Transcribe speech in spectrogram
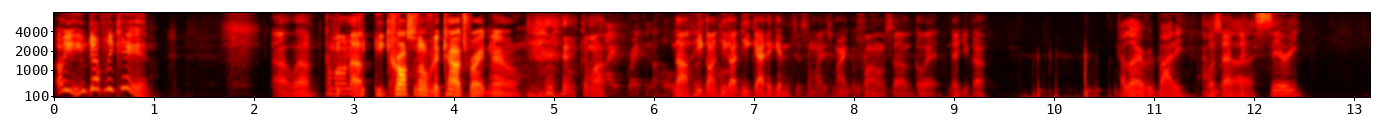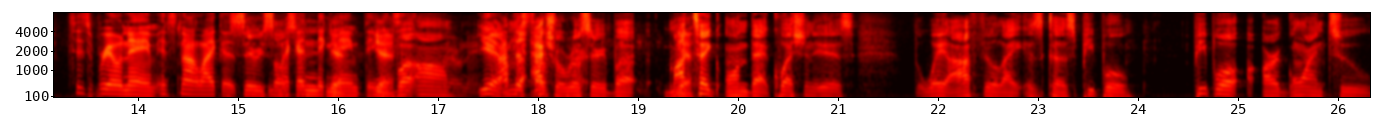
Oh yeah, you definitely can. Oh well, come on up. He, he crossing over the couch right now. come on. No, he gon' he got he got to get into somebody's microphone. So go ahead. There you go. Hello, everybody. I'm, What's happening? Uh, Siri. It's his real name. It's not like a Siri like a nickname Yeah, thing. yeah. But um, yeah, Not I'm the the Sosa actual real part. Siri. But my Yeah. take on that question is the way I feel like is because people people are going to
